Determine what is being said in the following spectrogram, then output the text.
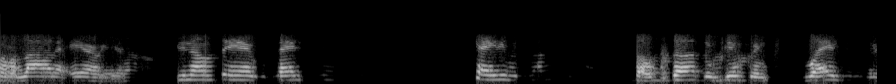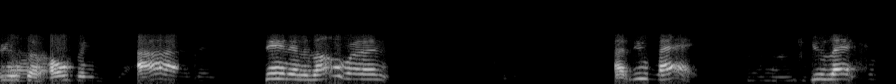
from a lot of areas, you know what I'm saying? Relationships can't even so stuck in different ways. You refuse to open your eyes, and then in the long run, uh, you lack. You lack some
